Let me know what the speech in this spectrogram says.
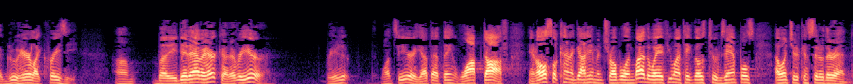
that grew hair like crazy. Um, but he did have a haircut every year. Read it once a year. He got that thing lopped off. And also kind of got him in trouble. And by the way, if you want to take those two examples, I want you to consider their end.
